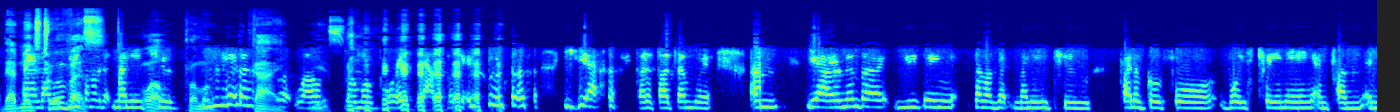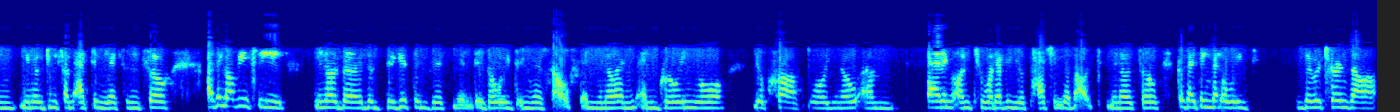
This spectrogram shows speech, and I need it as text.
that makes two of us. Some of that money well, to promo guy. well, yes. promo boy. Yeah, okay. yeah, gotta start somewhere. Um, yeah, I remember using some of that money to kind of go for voice training and some, and you know, do some acting lessons. So I think obviously, you know, the the biggest investment is always in yourself, and you know, and and growing your your craft, or you know, um, adding on to whatever you're passionate about. You know, so because I think that always the returns are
